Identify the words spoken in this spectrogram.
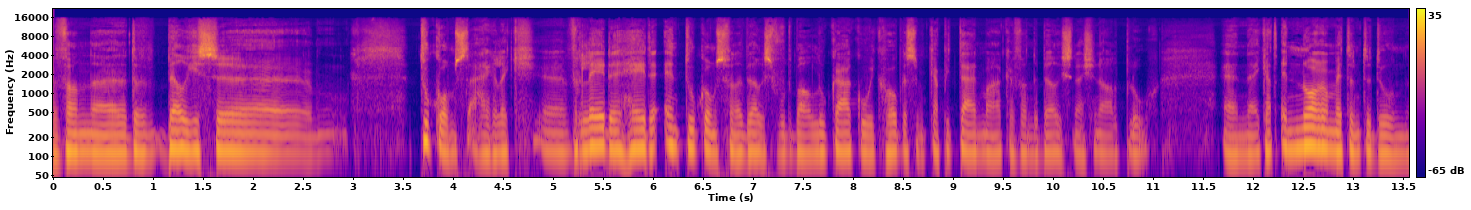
van de Belgische toekomst eigenlijk. Verleden, heden en toekomst van het Belgische voetbal. Lukaku, ik hoop dat ze hem kapitein maken van de Belgische nationale ploeg. En ik had enorm met hem te doen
